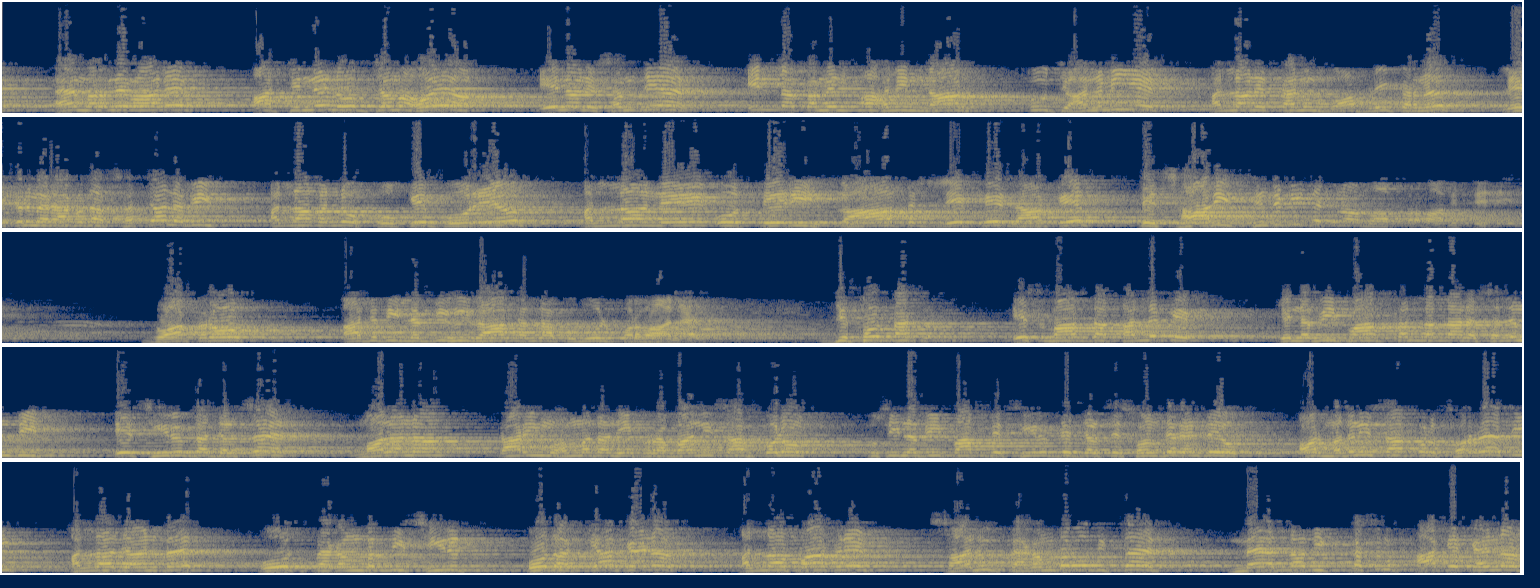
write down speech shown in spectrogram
اے مرنے والے آج جن لوگ جمع ہوئے انہوں نے سمجھے ان کمن اہلی نار تو جانمی ہے اللہ نے تینوں معاف نہیں کرنا لیکن میں رب کا سچا نبی، اللہ والوں ہو کے بول رہا اللہ نے وہ تیری رات لیکھے لا کے تے ساری زندگی کے گناہ معاف کروا دیتے ہیں دعا کرو، اج دی لگی ہوئی رات اللہ قبول فرما لے۔ جتوں تک اس بات کا تعلق ہے کہ نبی پاک صلی اللہ علیہ وسلم دی اے سیرت کا جلسہ ہے، مولانا قاری محمد حنیف ربانی صاحب کو تسی نبی پاک دے سیرت دے جلسے سنتے رہتے ہو اور مدنی صاحب کو سن رہے سی، اللہ جانتا ہے، اس پیغمبر کی سیرت وہ کیا کہنا؟ اللہ پاک نے سانو پیغمبر وہ دتا ہے، میں اللہ کی قسم کھا کے کہنا،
